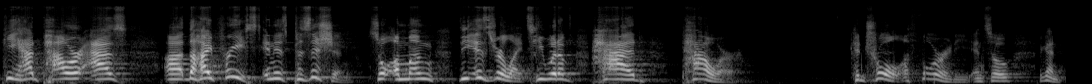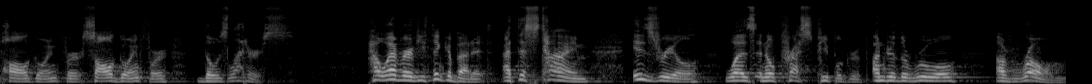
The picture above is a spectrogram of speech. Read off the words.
he had power as uh, the high priest in his position. So among the Israelites, he would have had power control, authority. And so, again, Paul going for, Saul going for those letters. However, if you think about it, at this time, Israel was an oppressed people group under the rule of Rome.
